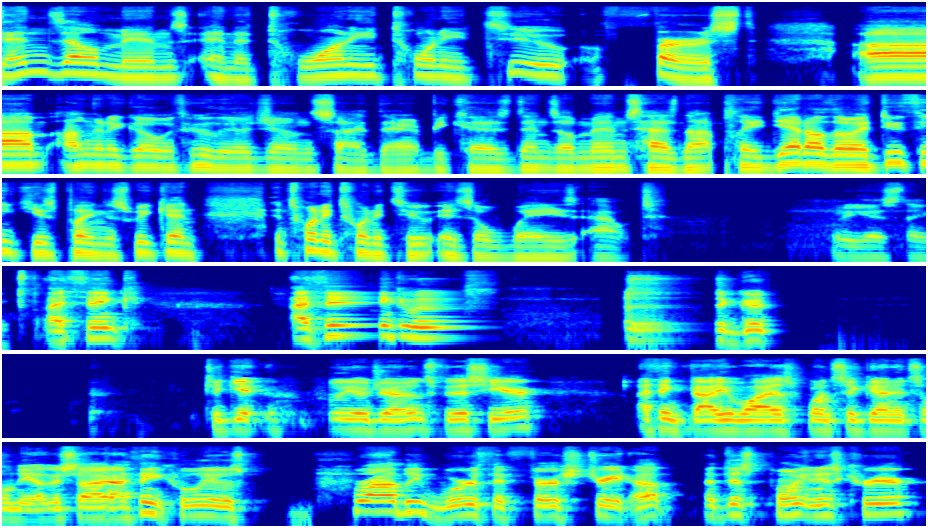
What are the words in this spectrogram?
Denzel Mims and a 2022 first. Um, I'm going to go with Julio Jones side there because Denzel Mims has not played yet, although I do think he is playing this weekend, and 2022 is a ways out. What do you guys think? I think, I think it was a good to get Julio Jones for this year. I think value wise, once again, it's on the other side. I think Julio's probably worth a first straight up at this point in his career,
